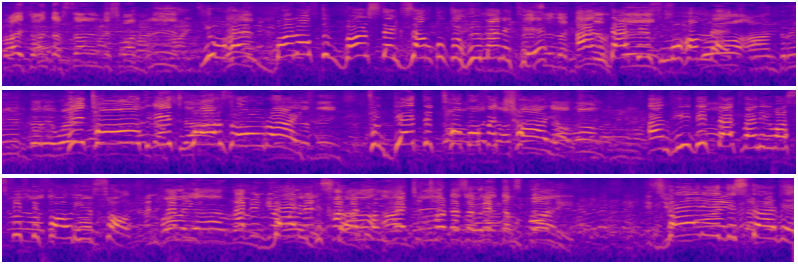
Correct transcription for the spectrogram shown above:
Try to understand this one, please. You Read. have one of the worst example to humanity, This is a clear and that thing. is Muhammad. And read very well. He thought it was all right to get the top No, of a you are saying is child. And he did ah. that when he was 54 years old. And having, they are having your Very women disturbing. covered from head to toe doesn't make them holy. It's your Very mind that makes disturbing.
